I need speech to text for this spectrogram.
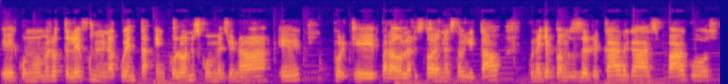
eh, con un número de teléfono y una cuenta en colones, como mencionaba Eve, porque para dólares todavía no está habilitado. Con ella podemos hacer recargas, pagos.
